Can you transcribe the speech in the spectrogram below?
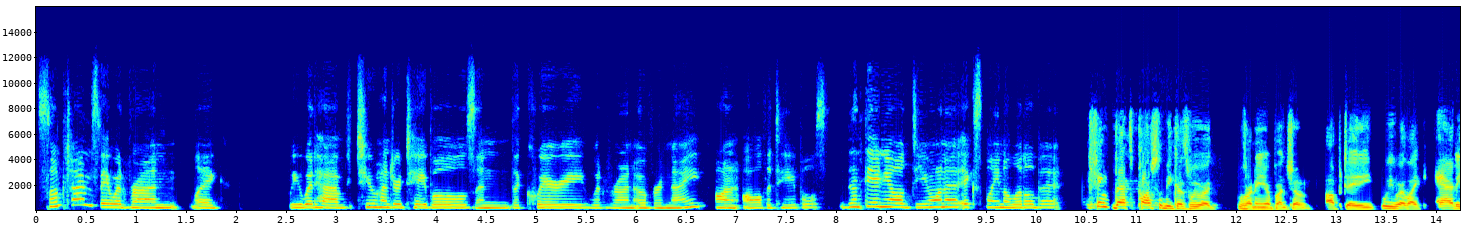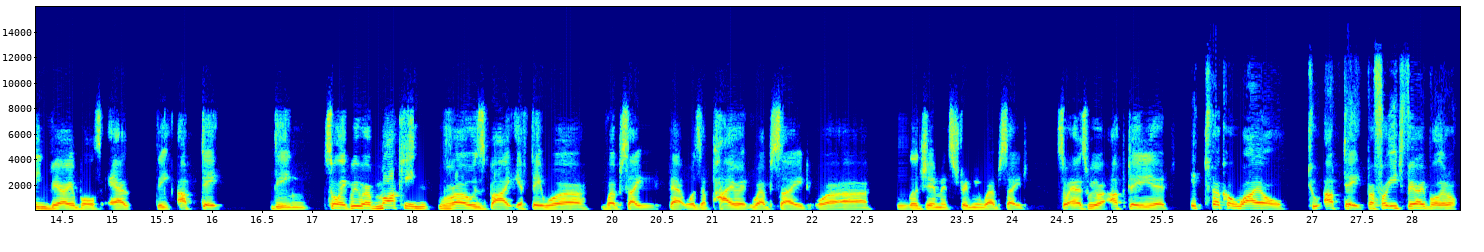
sometimes they would run like we would have 200 tables and the query would run overnight on all the tables. Nathaniel, do you want to explain a little bit? I think that's partially because we were running a bunch of updating. We were like adding variables at the update. So like we were marking rows by if they were website that was a pirate website or a legitimate streaming website. So as we were updating it, it took a while to update, but for each variable, it'll,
